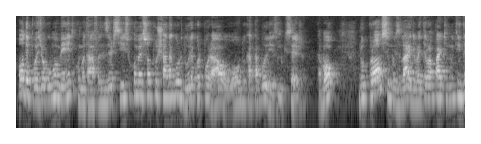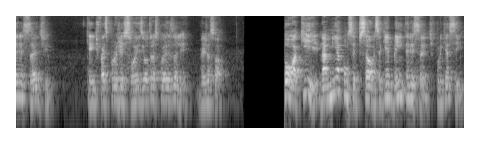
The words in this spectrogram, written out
ou depois de algum momento, como eu estava fazendo exercício, começou a puxar da gordura corporal ou do catabolismo, que seja, tá bom? No próximo slide vai ter uma parte muito interessante que a gente faz projeções e outras coisas ali. Veja só. Bom, aqui, na minha concepção, isso aqui é bem interessante, porque assim,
